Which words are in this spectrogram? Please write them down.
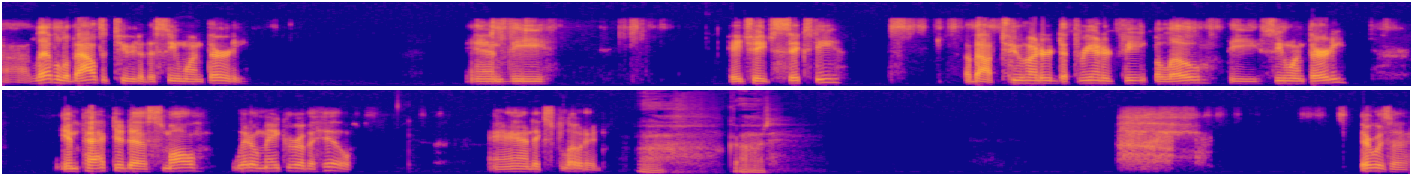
uh, level of altitude of the C-130. And the HH-60, about 200 to 300 feet below the C-130, impacted a small widowmaker of a hill and exploded. Oh, God. There was a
